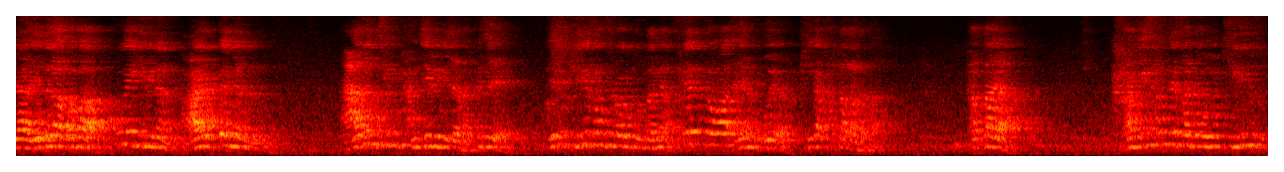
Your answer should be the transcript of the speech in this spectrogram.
야 얘들아 봐봐 호의 길이는 R 빼면 R은 지금 반지름이잖아 그지? 얘를 비례 상수라고 본다면 세타와 L은 뭐예요? 비가 같다 다르다 같다야 각이 3대 4대 5면 길이도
